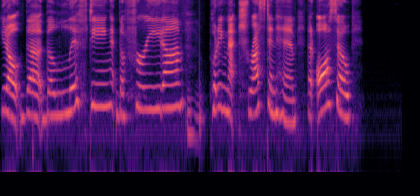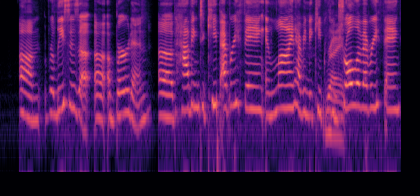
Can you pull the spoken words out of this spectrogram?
You know, the the lifting, the freedom, mm-hmm. putting that trust in him that also um, releases a, a, a burden of having to keep everything in line, having to keep Right. control of everything.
